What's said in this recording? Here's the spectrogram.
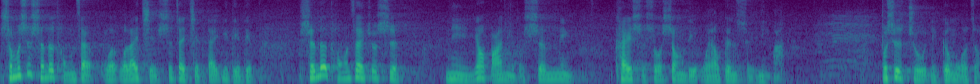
什么是神的同在？我我来解释，再简单一点点。神的同在就是你要把你的生命开始说：“上帝，我要跟随你吧。”不是主，你跟我走，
